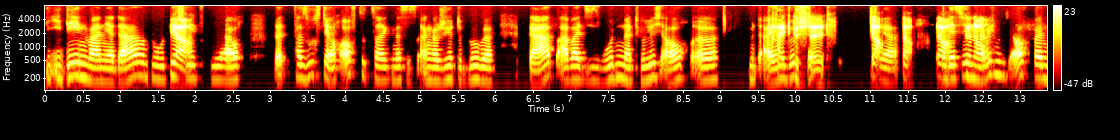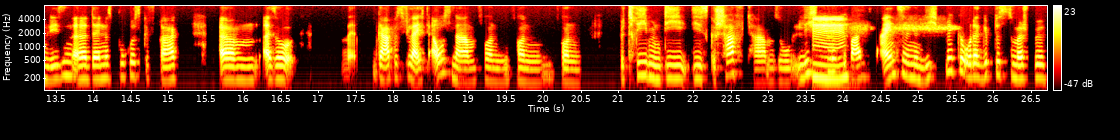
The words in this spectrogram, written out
Die Ideen waren ja da und du ja. ja auch, versuchst ja auch aufzuzeigen, dass es engagierte Bürger gab, aber die wurden natürlich auch äh, mit einem Kaltgestellt. Ja, ja, ja, ja, und deswegen genau. habe ich mich auch beim Lesen äh, deines Buches gefragt, ähm, also gab es vielleicht Ausnahmen von, von, von Betrieben, die, die es geschafft haben? So Lichtblicke, mhm. waren es einzelne Lichtblicke oder gibt es zum Beispiel,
